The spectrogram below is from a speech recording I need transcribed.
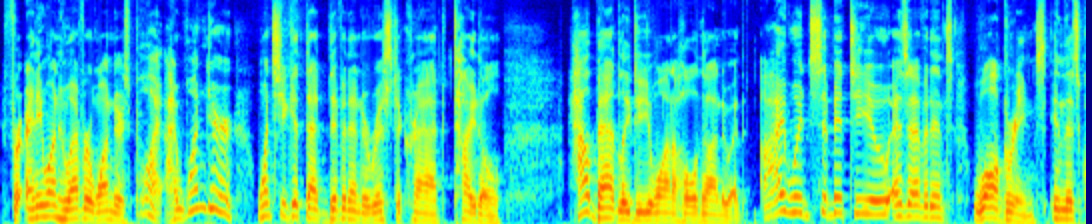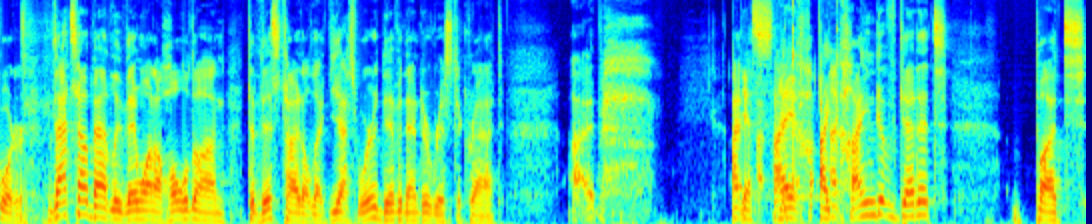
For anyone who ever wonders, boy, I wonder once you get that dividend aristocrat title, how badly do you want to hold on to it? I would submit to you as evidence Walgreens in this quarter. That's how badly they want to hold on to this title. Like, yes, we're a dividend aristocrat. I, I yes, I, I, I, I kind of get it but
